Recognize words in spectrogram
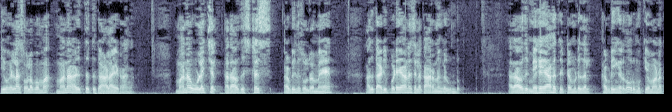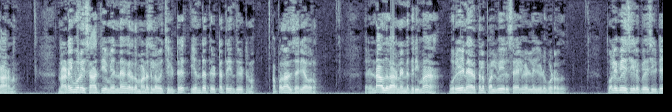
இவங்கெல்லாம் சுலபமா மன அழுத்தத்துக்கு ஆளாயிடுறாங்க. மன உளைச்சல் அதாவது ஸ்ட்ரெஸ் அப்படின்னு சொல்றோமே அதுக்கு அடிப்படையான சில காரணங்கள் உண்டு. அதாவது மிகையாக திட்டமிடுதல் அப்படிங்கிறதும் ஒரு முக்கியமான காரணம். நடைமுறை சாத்தியம் என்னங்கிறத மனசில் வச்சுக்கிட்டு எந்த திட்டத்தையும் தீட்டணும். அப்போ தான் அது சரியாக வரும். ரெண்டாவது காரணம் என்ன தெரியுமா? ஒரே நேரத்தில் பல்வேறு செயல்களில் ஈடுபடுறது. தொலைபேசியில் பேசிக்கிட்டே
